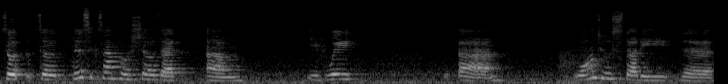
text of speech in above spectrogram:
so, so this example shows that um, if we uh, want to study the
